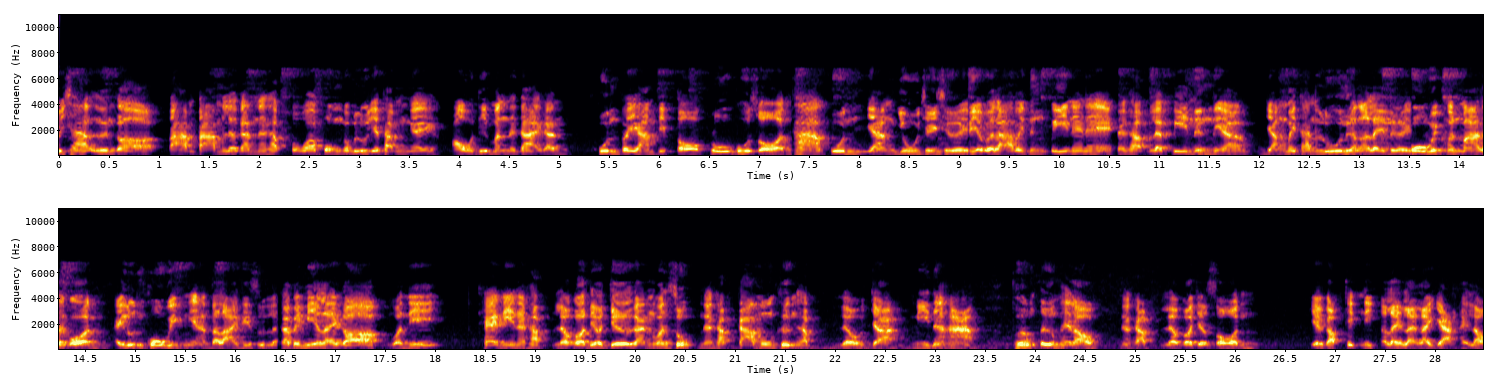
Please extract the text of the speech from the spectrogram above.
วิชาอื่นก็ตามตามแล้วกันนะครับ เพราะว่าผมก็ไม่รู้จะทำไง เอาที่มันได้กัน คุณพยายามติดต่อครูผู้สอน ถ้าคุณยังอยู่เฉยๆ เสียเวลาไปหนึ่งปีแน่ๆนะครับ และปีหนึ่งเนี่ยยังไม่ทันรู้เรื่องอะไรเลยโควิดมันมาซะก่อนไอ้รุ่นโควิดเนี่ยอันตรายที่สุดแล้วถ้าไม่มีอะไรก็วันนี้แค่นี้นะครับ แล้วก็เดี๋ยวเจอกันวันศุกร์นะครับ9โมงครึ่งครับแล้วจะมีเนื้อหาเพิ่มเติมให้เรานะครับ แล้วก็จะสอนเกี่ยวกับเทคนิคอะไรหลาย ๆ อย่างให้เรา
